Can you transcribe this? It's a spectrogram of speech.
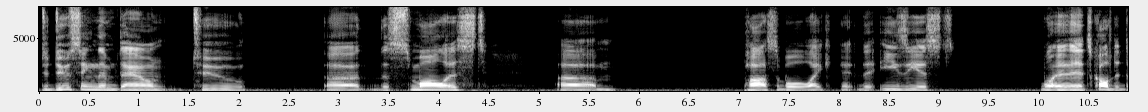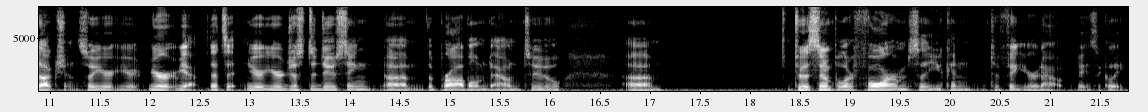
deducing them down to uh, the smallest um, possible, like the easiest well, it's called deduction. So you're you're you're yeah, that's it. You're you're just deducing um, the problem down to um, to a simpler form so you can to figure it out basically.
